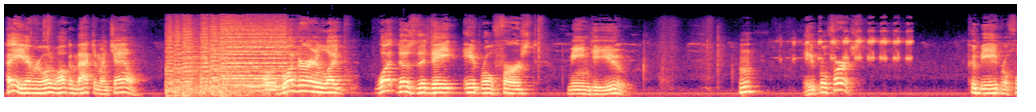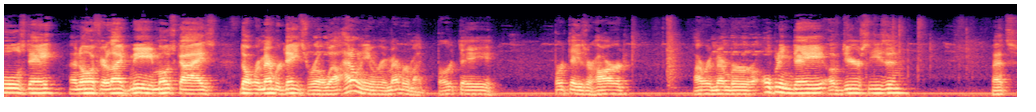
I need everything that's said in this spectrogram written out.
Hey everyone, welcome back to my channel. I was wondering like what does the date April 1st mean to you? Hmm? April 1st. Could be April Fool's Day. I know if you're like me, most guys don't remember dates real well. I don't even remember my birthday. Birthdays are hard. I remember opening day of deer season. That's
